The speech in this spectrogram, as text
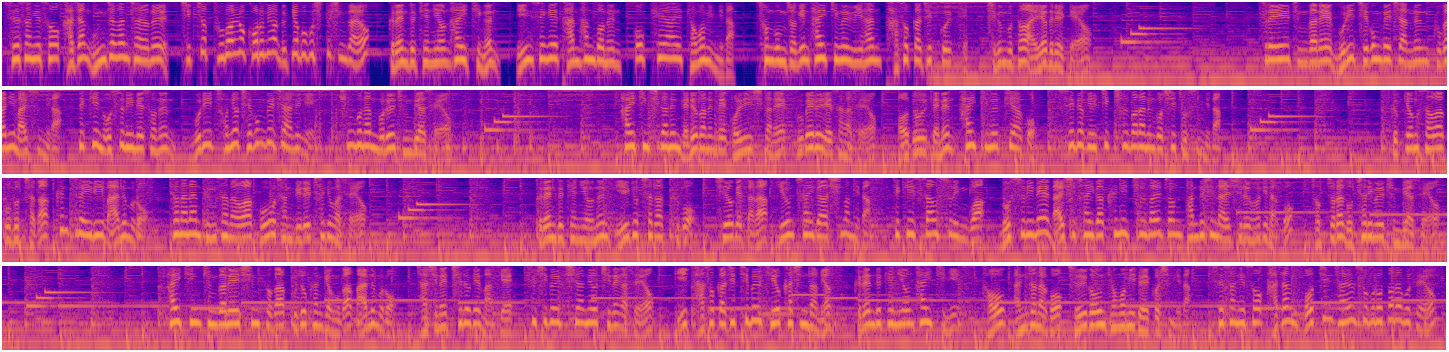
세상에서 가장 웅장한 자연을 직접 두 발로 걸으며 느껴보고 싶으신가요? 그랜드 캐니언 하이킹은 인생에 단 한 번은 꼭 해야 할 경험입니다. 성공적인 하이킹을 위한 다섯 가지 꿀팁 지금부터 알려드릴게요. 트레일 중간에 물이 제공되지 않는 구간이 많습니다. 특히 노스림에서는 물이 전혀 제공되지 않으니 충분한 물을 준비하세요. 하이킹 시간은 내려가는데 걸린 시간의 두 배를 예상하세요. 어두울 때는 하이킹을 피하고 새벽 일찍 출발하는 것이 좋습니다. 급경사와 고도차가 큰 트레일이 많으므로 편안한 등산화와 보호 장비를 착용하세요. 그랜드 캐니언은 일교차가 크고 지역에 따라 기온 차이가 심합니다. 특히 사우스림과 노스림의 날씨 차이가 크니 출발 전 반드시 날씨를 확인하고 적절한 옷차림을 준비하세요. 하이킹 중간에 쉼터가 부족한 경우가 많으므로 자신의 체력에 맞게 휴식을 취하며 진행하세요. 이 다섯 가지 팁을 기억하신다면 그랜드 캐니언 하이킹이 더욱 안전하고 즐거운 경험이 될 것입니다. 세상에서 가장 멋진 자연 속으로 떠나보세요.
